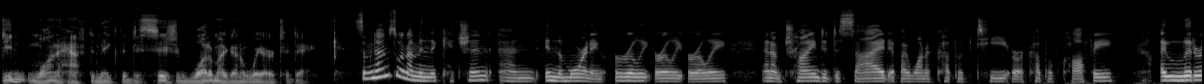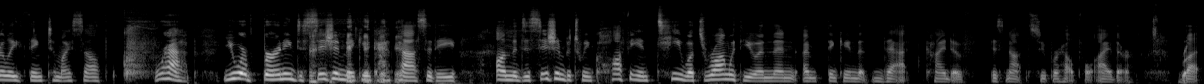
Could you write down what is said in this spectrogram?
didn't want to have to make the decision what am I going to wear today? Sometimes when I'm in the kitchen and in the morning, early, early, early, and I'm trying to decide if I want a cup of tea or a cup of coffee, I literally think to myself, crap, you are burning decision making capacity on the decision between coffee and tea. What's wrong with you? And then I'm thinking that that kind of is not super helpful either. But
